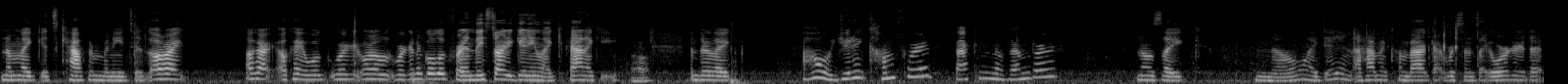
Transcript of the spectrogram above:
And I'm like, "It's Catherine Benitez." All right. Okay, okay, we're, we're, we're, we're gonna go look for it. And they started getting like panicky. Uh-huh. And they're like, oh, you didn't come for it back in November? And I was like, no, I didn't. I haven't come back ever since I ordered it.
